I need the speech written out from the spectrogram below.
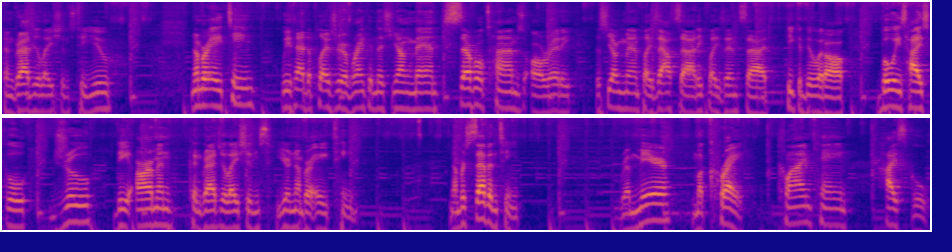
Congratulations to you. Number 18, we've had the pleasure of ranking this young man several times already. This young man plays outside, he plays inside, he can do it all. Bowie's High School, Drew D. Armand, congratulations, you're number 18. Number 17, Ramir McCray, Klein Cain High School.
